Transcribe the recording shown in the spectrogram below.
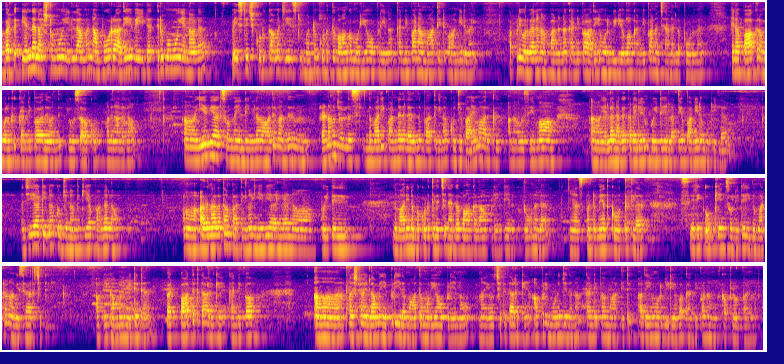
பட் எந்த நஷ்டமும் இல்லாமல் நான் போடுற அதே வெயிட்டை திரும்பவும் என்னால் வேஸ்டேஜ் கொடுக்காம ஜிஎஸ்டி மட்டும் கொடுத்து வாங்க முடியும் அப்படின்னா கண்டிப்பாக நான் மாற்றிட்டு வாங்கிடுவேன். அப்படி ஒரு வேளை நான் பண்ணேன்னா கண்டிப்பாக அதையும் ஒரு வீடியோவாக கண்டிப்பாக நான் சேனலில் போடுவேன். ஏன்னா பார்க்குறவங்களுக்கு கண்டிப்பாக அது வந்து யூஸ் ஆகும். அதனால தான் ஏவிஆர் சொன்னேன் இல்லைங்களா? அது வந்து ரணா ஜுவல்லர்ஸ் இந்த மாதிரி பண்ணதுலேருந்து பார்த்தீங்கன்னா கொஞ்சம் பயமாக இருக்குது அனாவசியமாக எல்லா நகை கடையிலையும் போயிட்டு எல்லாத்தையும் பண்ணிட முடியல. ஜிஆர்டினா கொஞ்சம் நம்பிக்கையாக பண்ணலாம். அதனால தான் பார்த்தீங்கன்னா ஏவிஆரில் நான் போயிட்டு இந்த மாதிரி நம்ம கொடுத்து வச்சு நகை வாங்கலாம் அப்படின்ட்டு எனக்கு தோணலை. என் ஹஸ்பண்டுமே அதுக்கு ஒத்துக்கலை. சரி ஓகேன்னு சொல்லிவிட்டு இது மட்டும் நான் விசாரிச்சுட்டேன். அப்படியே கம்முன்னு விட்டுட்டேன் பட் பார்த்துட்டு தான் இருக்கேன். கண்டிப்பாக நஷ்டம் இல்லாமல் எப்படி இதை மாற்ற முடியும் அப்படின்னும் நான் யோசிச்சுட்டு தான் இருக்கேன். அப்படி முடிஞ்சதுன்னா கண்டிப்பாக மாற்றிட்டு அதையும் ஒரு வீடியோவாக கண்டிப்பாக நான் உங்களுக்கு அப்லோட் பண்ணுவேன்.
